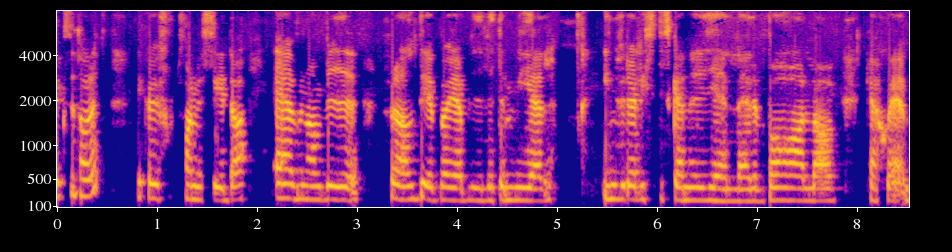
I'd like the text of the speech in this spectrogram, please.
60-talet. Det kan vi fortfarande se idag, även om vi för all del börjar bli lite mer individualistiska när det gäller val av kanske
